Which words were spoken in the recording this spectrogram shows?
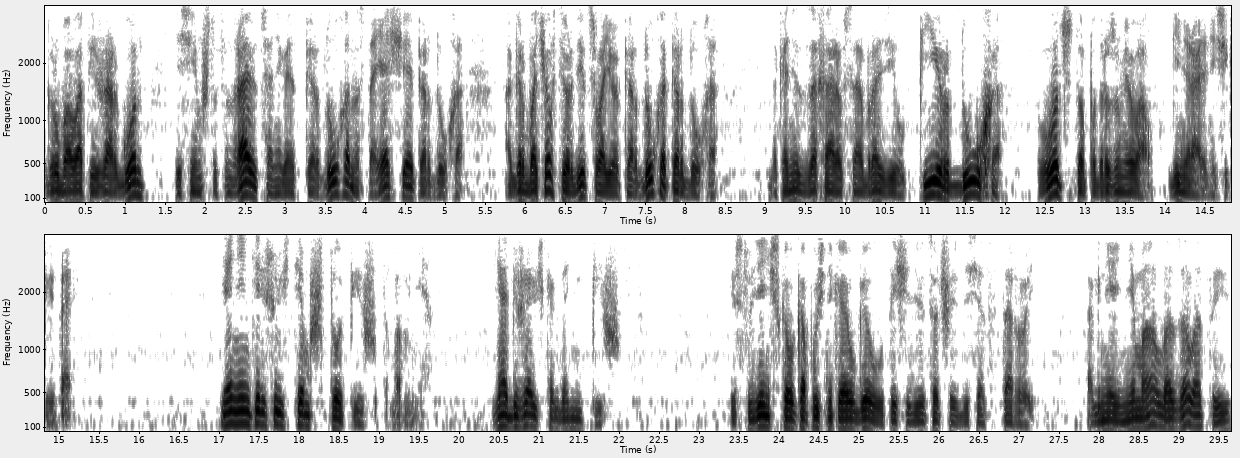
грубоватый жаргон. Если им что-то нравится, они говорят «пердуха, настоящая пердуха». А Горбачев твердит свое «пердуха, пердуха». Наконец Захаров сообразил «пир духа». Вот что подразумевал генеральный секретарь. Я не интересуюсь тем, что пишут обо мне. Я обижаюсь, когда не пишут. Из студенческого капустника ЛГУ, 1962. Огней немало золотых,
